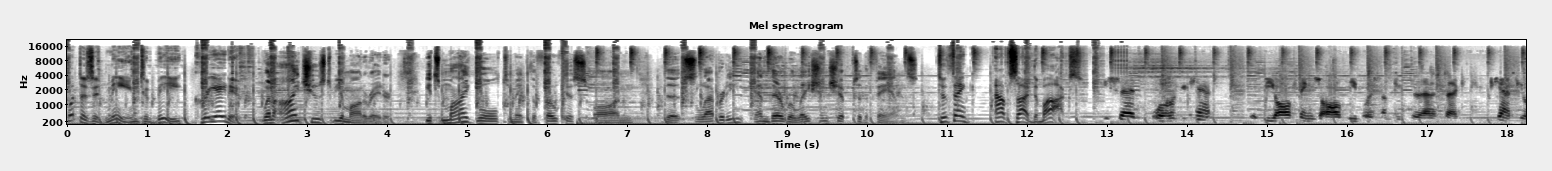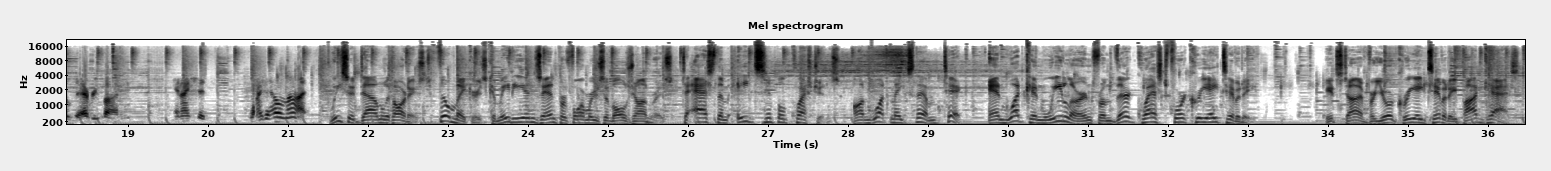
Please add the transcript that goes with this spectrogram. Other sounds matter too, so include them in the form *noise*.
What does it mean to be creative? When I choose to be a moderator, it's my goal to make the focus on the celebrity and their relationship to the fans. To think outside the box. He said, well, you can't be all things to all people or something to that effect. You can't appeal to everybody. And I said, why the hell not? We sit down with artists, filmmakers, comedians, and performers of all genres to ask them eight simple questions on what makes them tick and what can we learn from their quest for creativity. It's time for your Creativity Podcast.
